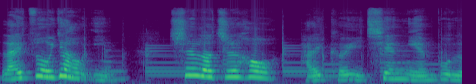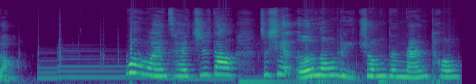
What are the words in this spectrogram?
来做药引，吃了之后还可以千年不老。问完才知道，这些鹅笼里装的男童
